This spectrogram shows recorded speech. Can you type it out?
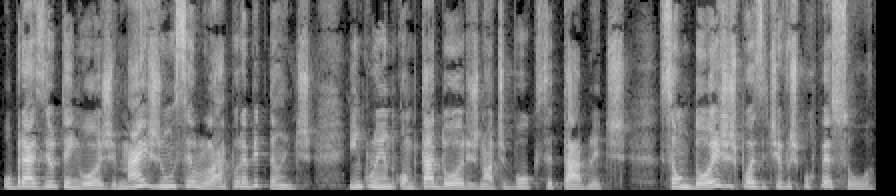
O Brasil tem hoje mais de um celular por habitante, incluindo computadores, notebooks e tablets. São dois dispositivos por pessoa,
